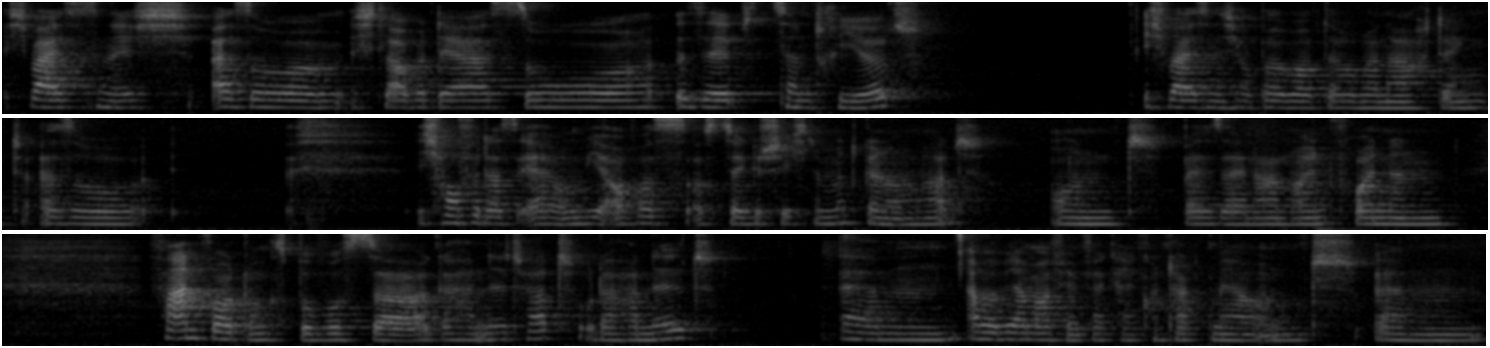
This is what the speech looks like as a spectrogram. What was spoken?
ich weiß es nicht. Also, ich glaube, der ist so selbstzentriert. Ich weiß nicht, ob er überhaupt darüber nachdenkt. Also, ich hoffe, dass er irgendwie auch was aus der Geschichte mitgenommen hat und bei seiner neuen Freundin verantwortungsbewusster gehandelt hat oder handelt. Ähm, aber wir haben auf jeden Fall keinen Kontakt mehr und ähm,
